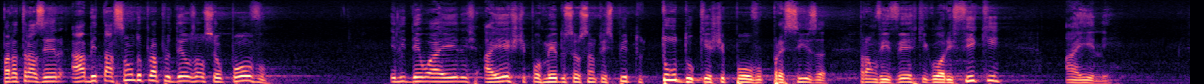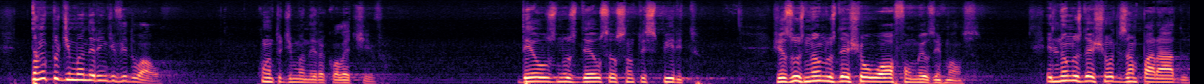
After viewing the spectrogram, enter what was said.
para trazer a habitação do próprio Deus ao seu povo, ele deu a ele, a este por meio do seu Santo Espírito tudo o que este povo precisa para um viver que glorifique a ele, tanto de maneira individual quanto de maneira coletiva. Deus nos deu o seu Santo Espírito. Jesus não nos deixou órfãos, meus irmãos. Ele não nos deixou desamparados.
